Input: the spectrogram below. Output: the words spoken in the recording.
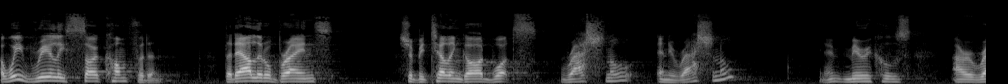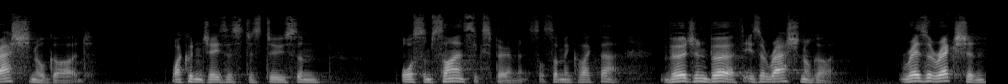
Are we really so confident that our little brains should be telling God what's rational and irrational? You know, miracles are irrational, God. Why couldn't Jesus just do some awesome science experiments or something like that? Virgin birth is a rational God. Resurrection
